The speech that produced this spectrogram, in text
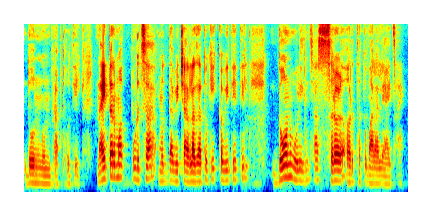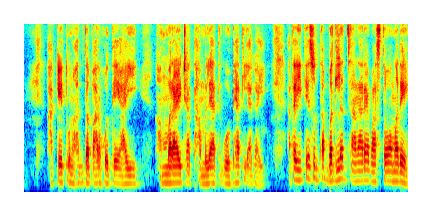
दोन गुण प्राप्त होतील. नाहीतर मग पुढचा मुद्दा विचारला जातो की कवितेतील दोन ओळींचा सरळ अर्थ तुम्हाला लिहायचा आहे. हाकेतून हद्दपार होते आई हंबरायच्या थांबल्यात गोठ्यातल्या गाई. आता इथे सुद्धा बदलत जाणाऱ्या वास्तवामध्ये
